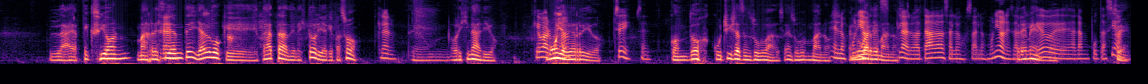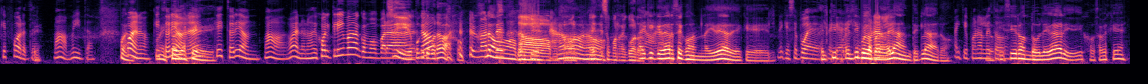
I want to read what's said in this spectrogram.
la ficción más reciente y algo que data de la historia que pasó, Claro, de un originario, qué bárbaro. muy aguerrido, Sí, sí. Con dos cuchillas en sus, vas- en sus manos, En los lugar muñones. de manos. Claro, atadas a los, a los muñones, a lo que quedó de- a la amputación. Sí, Qué fuerte. sí. Mamita. Bueno, Bueno, qué historión, historia ¿eh? heavy. Qué historión. Vamos, bueno, nos dejó el clima como para. Sí, un poquito ¿no? para abajo. el martes. No, porque- No, por no, no. es un buen recuerdo. Hay que No, quedarse con la idea de que el, De que se puede. el tipo, el que tipo iba para adelante, claro. Hay que ponerle Lo todo. quisieron doblegar y dijo, ¿sabes qué?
